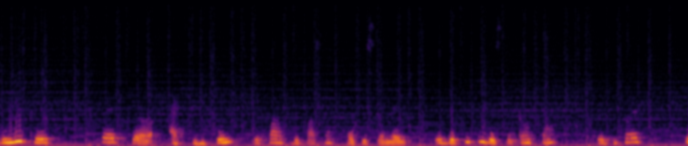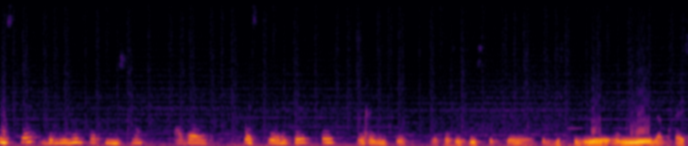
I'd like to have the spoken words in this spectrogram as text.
voulu que cette euh, activité se fasse de façon professionnelle. Et depuis plus de 50 ans, Edipresse essaie de mener cette mission avec prospérité et sérénité. Notre objectif, c'est de distribuer au mieux la presse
